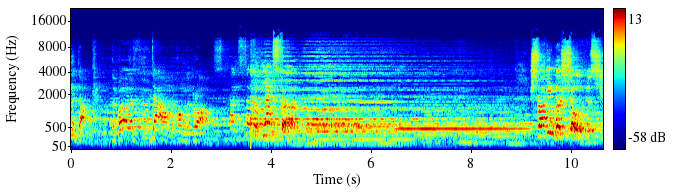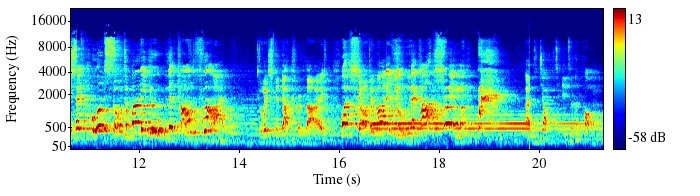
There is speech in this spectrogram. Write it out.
The duck, the bird flew down upon the grass and settled next to her. Shrugging her shoulders, she said, What sort of bird are you that can't fly? To which the duck replied, What sort of bird are you that can't swim? and jumped into the pond.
